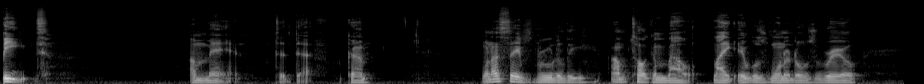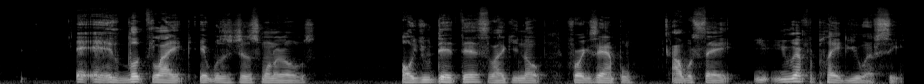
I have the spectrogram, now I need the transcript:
beat a man to death. Okay. When I say brutally, I'm talking about like it was one of those real. It, it looked like it was just one of those. Oh, you did this, like you know. For example, I would say you, you ever played UFC,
